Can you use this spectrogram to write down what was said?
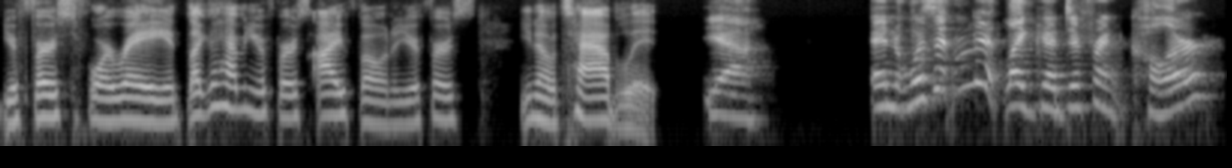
your first foray. It's like having your first iPhone or your first, you know, tablet. Yeah. And wasn't it like a different color?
